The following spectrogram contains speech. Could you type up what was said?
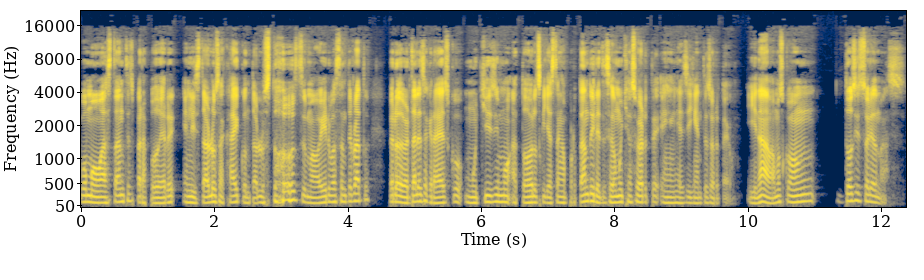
como bastantes para poder enlistarlos acá y contarlos todos. Se me va a ir bastante rato, pero de verdad les agradezco muchísimo a todos los que ya están aportando y les deseo mucha suerte en el siguiente sorteo. Y nada, vamos con dos historias más.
